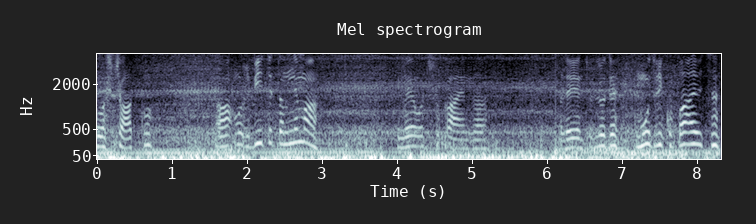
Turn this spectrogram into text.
площадку, а орбіти там нема. І ми от шукаємо зараз. Блін, тут люди мудрі купаються.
